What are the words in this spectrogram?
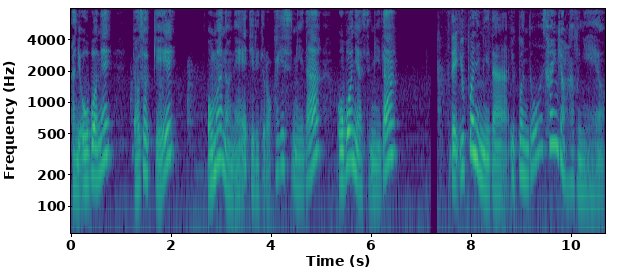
아니 5번에 6개에 5만 원에 드리도록 하겠습니다. 5번이었습니다. 네, 6번입니다. 6번도 서인경 화분이에요.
